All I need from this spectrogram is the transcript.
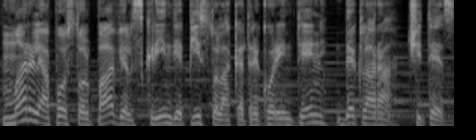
Marele Apostol Pavel, scriind epistola către Corinteni, declara, citez,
